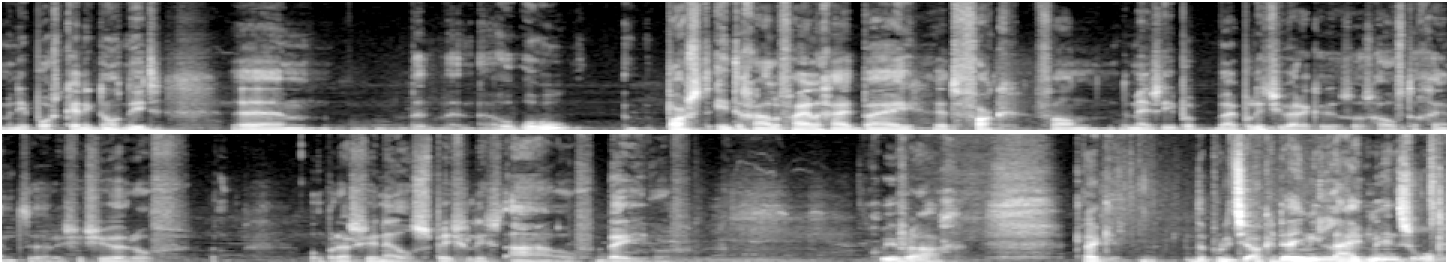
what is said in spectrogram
meneer Post ken ik nog niet. Ehm, hoe, past integrale veiligheid bij het vak van de mensen die bij politie werken? Dus als hoofdagent, eh, rechercheur of operationeel specialist A of B? Of... Goeie vraag. Kijk, de politieacademie leidt mensen op.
